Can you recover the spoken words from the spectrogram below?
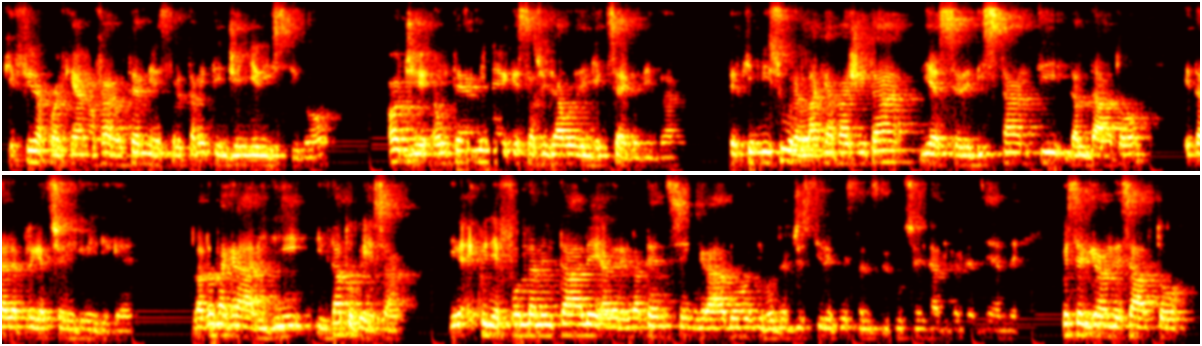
che fino a qualche anno fa era un termine strettamente ingegneristico, oggi è un termine che sta sui tavoli degli executive, perché misura la capacità di essere distanti dal dato e dalle applicazioni critiche. La data gravity, il dato pesa e quindi è fondamentale avere latenze in grado di poter gestire questa distribuzione di dati per le aziende. Questo è il grande salto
